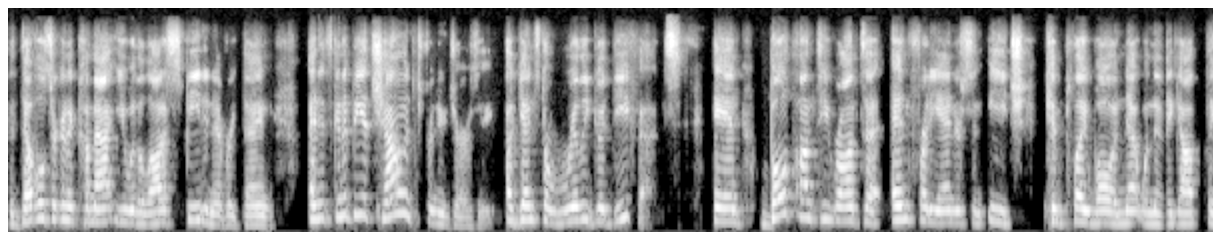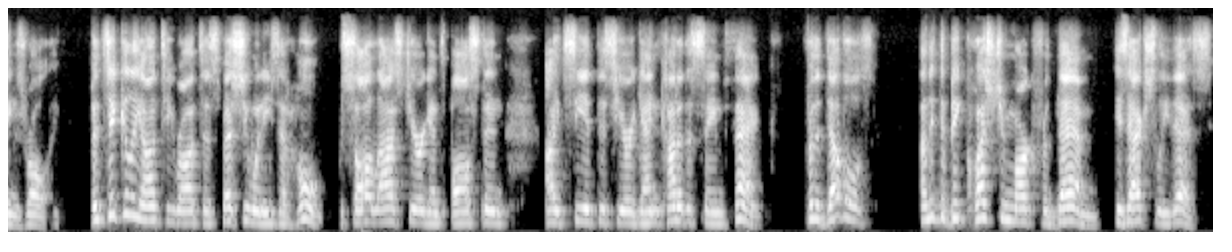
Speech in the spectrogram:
The Devils are going to come at you with a lot of speed and everything. And it's going to be a challenge for New Jersey against a really good defense. And both Antti Raanta and Freddie Andersen each can play well in net when they got things rolling, particularly Antti Raanta, especially when he's at home. We saw it last year against Boston. I'd see it this year again, kind of the same thing. For the Devils, I think the big question mark for them is actually this.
